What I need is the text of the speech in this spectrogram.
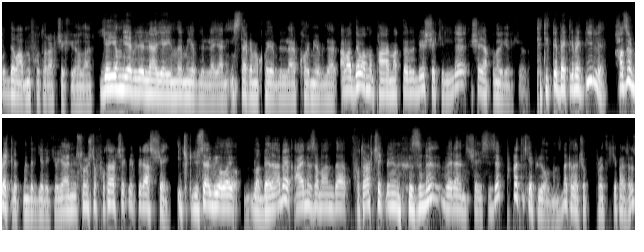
devamlı fotoğraf çekiyorlar. Yayınlayabilirler, yayınlamayabilirler. Yani Instagram'a koyabilirler, koymayabilirler. Ama devamlı parmaklarını bir şekilde şey yapmaları gerekiyor. Tetikte beklemek değil de hazır bekletmeleri gerekiyor. Yani sonuçta fotoğraf çekmek biraz şey. içgüdüsel bir olayla beraber aynı zamanda fotoğraf çekmenin hızını veren şey size pratik yapıyor olmanız. Ne kadar çok pratik yaparsanız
